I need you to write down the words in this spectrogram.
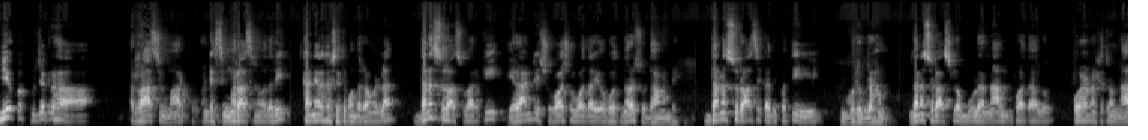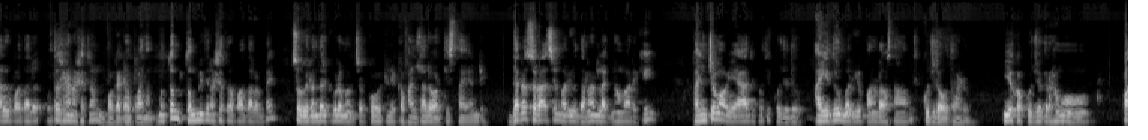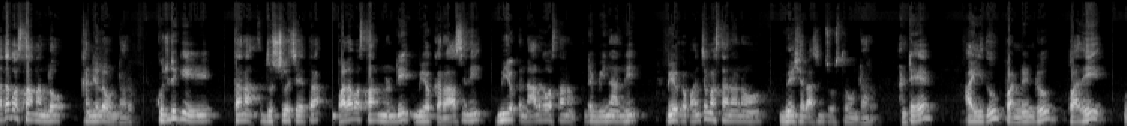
ఈ యొక్క కుజగ్రహ రాశి మార్పు అంటే సింహరాశిని వదిలి కన్యారాశి స్థితి పొందడం వల్ల ధనస్సు రాశి వారికి ఎలాంటి శుభాశుభాలు ఇవ్వబోతున్నారో చూద్దామండి. ధనస్సు రాశికి అధిపతి గురుగ్రహం. ధనస్సు రాశిలో మూల నాలుగు పాదాలు పూర్ణ నక్షత్రం నాలుగు పాదాలు ఉత్తరాషాఢ నక్షత్రం ఒకటవ పాదం. మొత్తం తొమ్మిది నక్షత్ర పాదాలు ఉంటాయి. సో వీరందరికీ కూడా మనం చెప్పుకోవటం యొక్క ఫలితాలు వర్తిస్తాయండి. ధనస్సు రాశి మరియు ధన లగ్నం వారికి పంచమ వ్యయాధిపతి కుజుడు. ఐదు మరియు పన్నెండవ స్థానాధిపతి కుజుడు అవుతాడు. ఈ యొక్క కుజగ్రహము పదవ స్థానంలో కన్యలో ఉంటారు. కుజుడికి తన దుష్టుల చేత పదవ స్థానం నుండి మీ యొక్క రాశిని మీ యొక్క నాలుగవ స్థానం అంటే మీనాన్ని మీ యొక్క పంచమ స్థానాన్ని మేషరాశిని చూస్తూ ఉంటారు. అంటే ఐదు పన్నెండు పది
